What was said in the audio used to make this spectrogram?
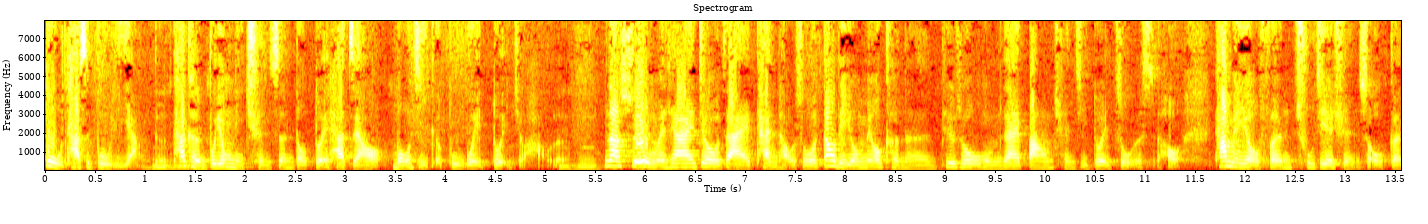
度它是不一样的，它可能不用你全身都对，它只要某几个部位对就好了。那所以我们现在就在探讨说，到底有没有可能，譬如说我们在帮拳击队做的时候，他们也有分初阶选手跟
